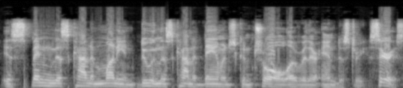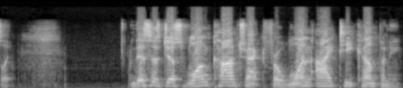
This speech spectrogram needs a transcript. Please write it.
is spending this kind of money and doing this kind of damage control over their industry. Seriously. This is just one contract for one IT company.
